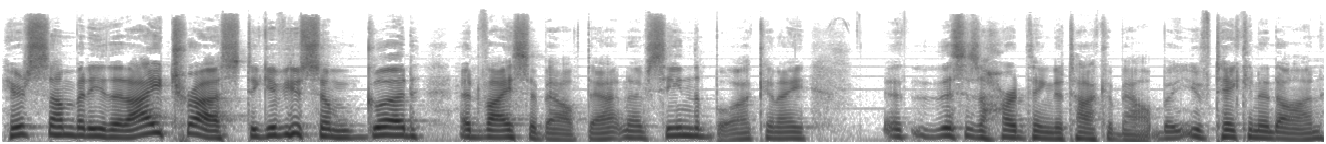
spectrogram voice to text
here's somebody that I trust to give you some good advice about that. And I've seen the book, and I uh, this is a hard thing to talk about, but you've taken it on.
